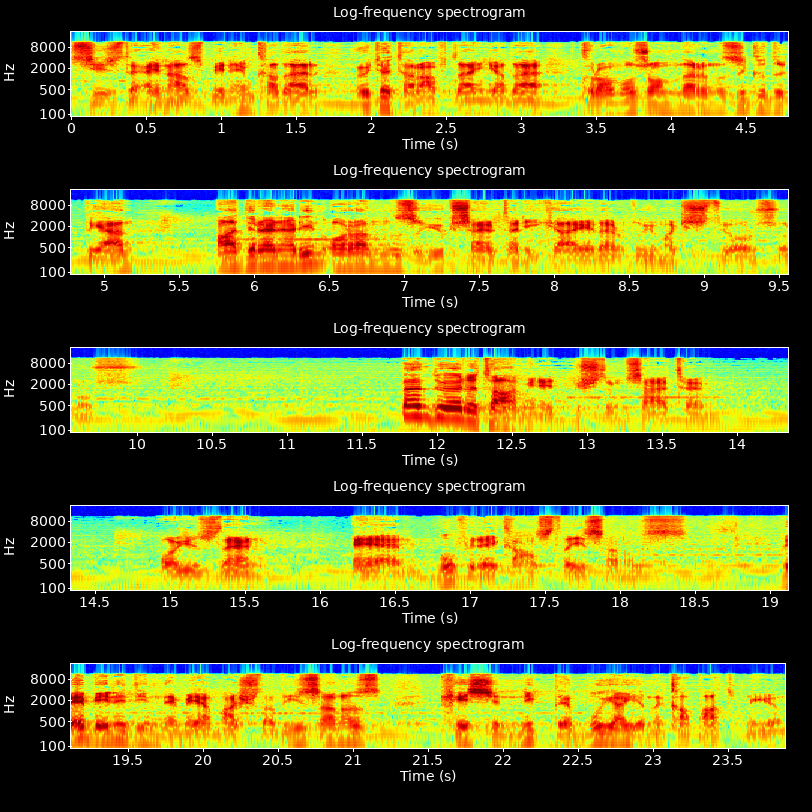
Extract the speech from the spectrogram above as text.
Siz de en az benim kadar öte taraftan ya da kromozomlarınızı gıdıklayan, adrenalin oranınızı yükselten hikayeler duymak istiyorsunuz. Ben de öyle tahmin etmiştim zaten. O yüzden eğer bu frekanstaysanız ve beni dinlemeye başladıysanız kesinlikle bu yayını kapatmayın.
